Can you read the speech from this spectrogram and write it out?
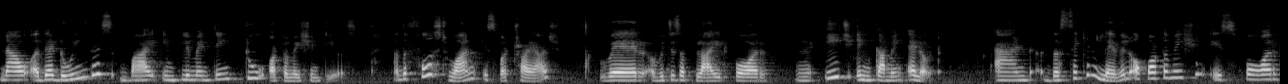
Now, uh, they're doing this by implementing two automation tiers. Now, the first one is for triage, where which is applied for um, each incoming alert, and the second level of automation is for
